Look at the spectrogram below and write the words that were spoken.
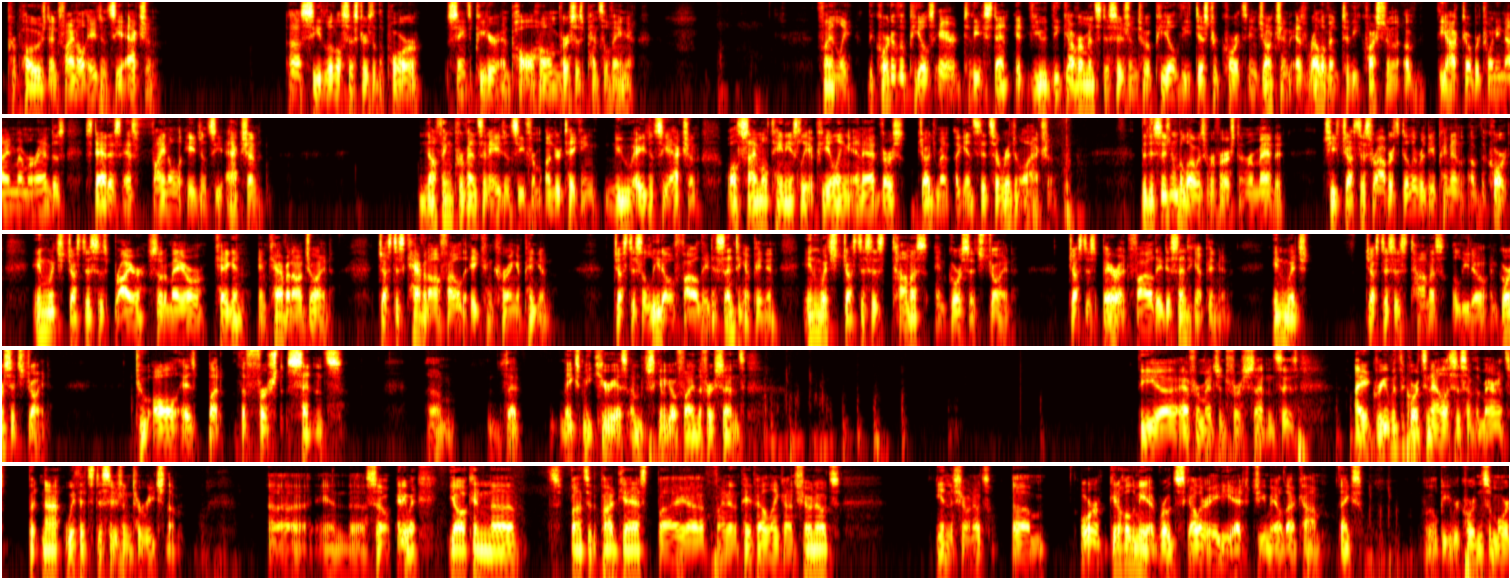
proposed and final agency action. Uh, see Little Sisters of the Poor Saints Peter and Paul Home versus Pennsylvania. Finally, the Court of Appeals erred to the extent it viewed the government's decision to appeal the district court's injunction as relevant to the question of the October 29 memoranda's status as final agency action. Nothing prevents an agency from undertaking new agency action while simultaneously appealing an adverse judgment against its original action. The decision below is reversed and remanded. Chief Justice Roberts delivered the opinion of the court, in which Justices Breyer, Sotomayor, Kagan, and Kavanaugh joined. Justice Kavanaugh filed a concurring opinion. Justice Alito filed a dissenting opinion, in which Justices Thomas and Gorsuch joined. Justice Barrett filed a dissenting opinion, in which Justices Thomas, Alito, and Gorsuch joined. To all as but the first sentence. Um, that makes me curious. I'm just going to go find the first sentence. The uh, aforementioned first sentence is I agree with the court's analysis of the merits, but not with its decision to reach them. Uh, and uh, so, anyway, y'all can uh, sponsor the podcast by uh, finding the PayPal link on show notes, in the show notes, um, or get a hold of me at roadsscholar80 at gmail.com. Thanks we'll be recording some more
